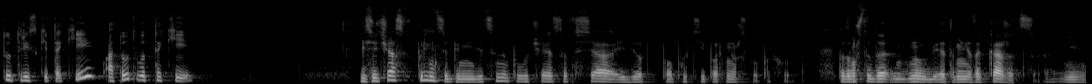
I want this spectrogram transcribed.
тут риски такие, а тут вот такие. И сейчас, в принципе, медицина, получается, вся идет по пути партнерского подхода. Потому что, да, ну, это мне так кажется. Не,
